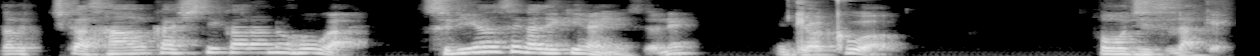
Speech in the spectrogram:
どっちか参加してからの方が、すり合わせができないんですよね。逆は？当日だけ。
